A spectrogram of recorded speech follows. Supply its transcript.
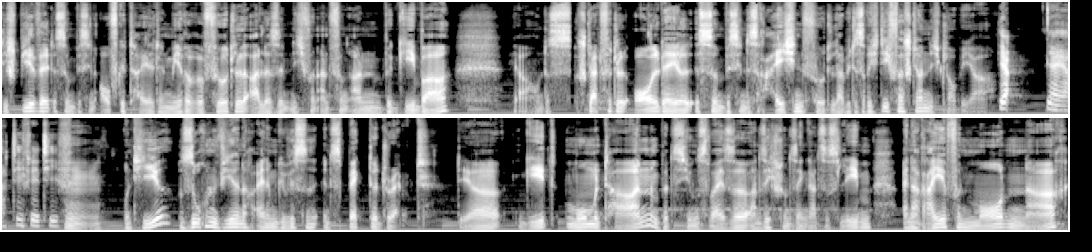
Die Spielwelt ist so ein bisschen aufgeteilt in mehrere Viertel, alle sind nicht von Anfang an begehbar. Ja, und das Stadtviertel Aldale ist so ein bisschen das Reichenviertel. Habe ich das richtig verstanden? Ich glaube ja. Ja, ja, ja, definitiv. Hm. Und hier suchen wir nach einem gewissen Inspector Drapt. Der geht momentan, beziehungsweise an sich schon sein ganzes Leben, einer Reihe von Morden nach,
